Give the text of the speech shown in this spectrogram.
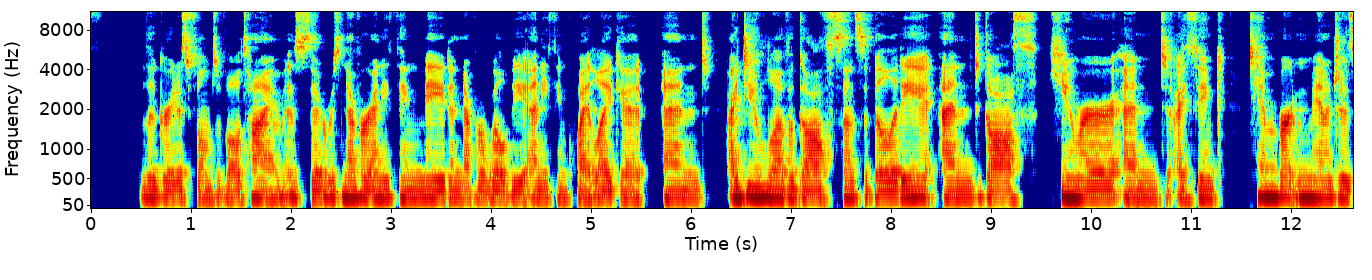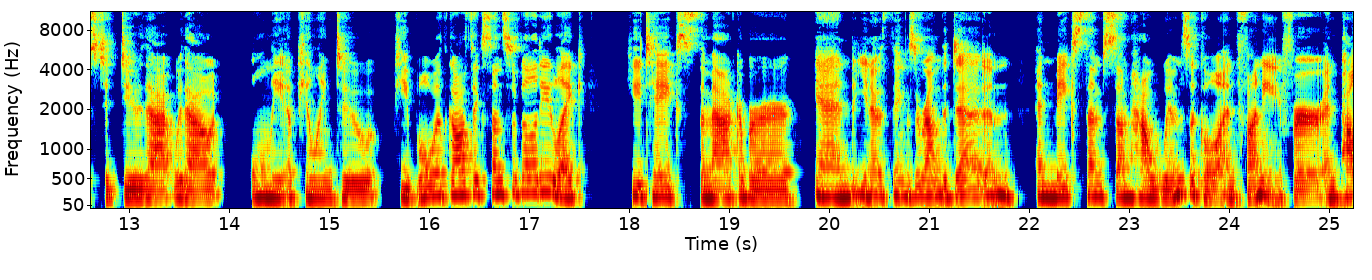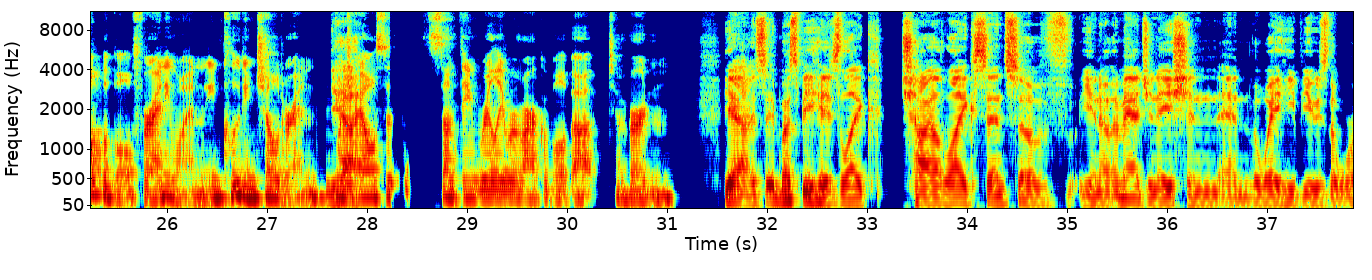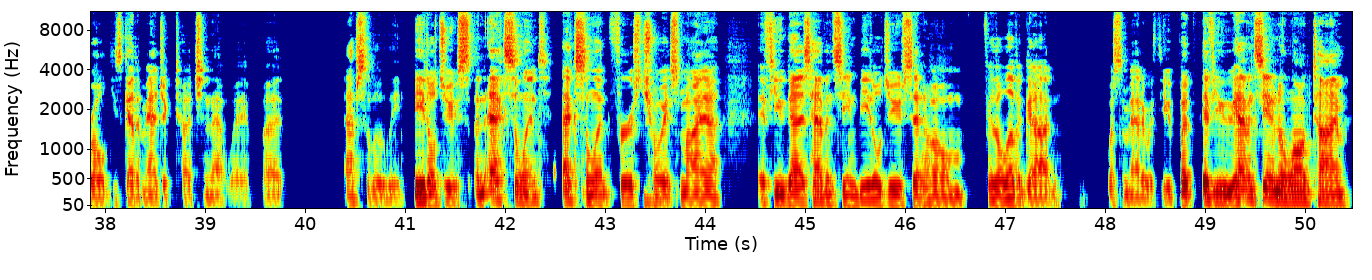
the greatest films of all time is there was never anything made and never will be anything quite like it. And i do love a goth sensibility and goth humor. And i think tim burton manages to do that without only appealing to people with gothic sensibility. Like he takes the macabre and you know things around the dead and and makes them somehow whimsical and funny for and palpable for anyone including children Yeah. which i also something really remarkable about tim burton Yeah, it's, it must be his like childlike sense of, you know, imagination and the way he views the world. He's got a magic touch in that way, but absolutely. Beetlejuice, an excellent, excellent first choice, Maya. If you guys haven't seen Beetlejuice at home, for the love of God, what's the matter with you? But if you haven't seen it in a long time,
